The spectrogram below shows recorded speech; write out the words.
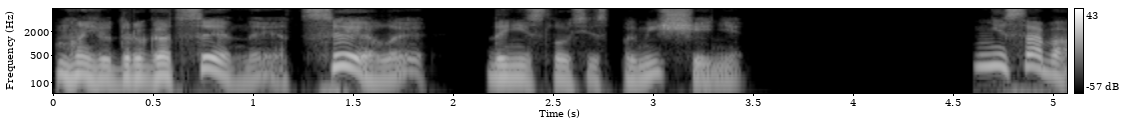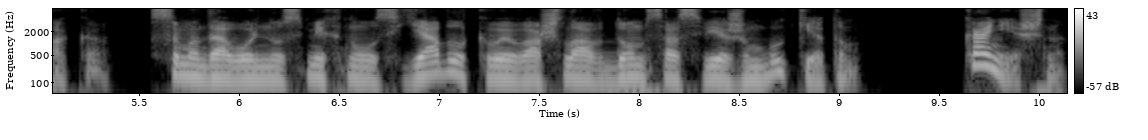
«Мое драгоценное, целое!» — донеслось из помещения. «Не собака», — самодовольно усмехнулась Яблокова и вошла в дом со свежим букетом. «Конечно».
